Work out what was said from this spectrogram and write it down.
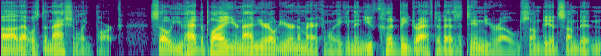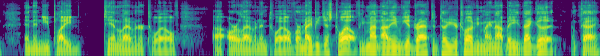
Uh, that was the National League Park. So you had to play your nine year old year in American League, and then you could be drafted as a 10 year old. Some did, some didn't. And then you played 10, 11, or 12, uh, or 11 and 12, or maybe just 12. You might not even get drafted till you're 12. You may not be that good. Okay.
